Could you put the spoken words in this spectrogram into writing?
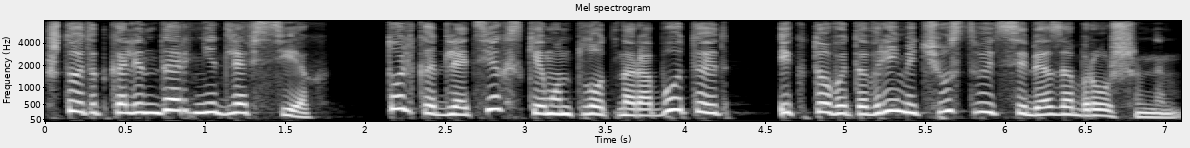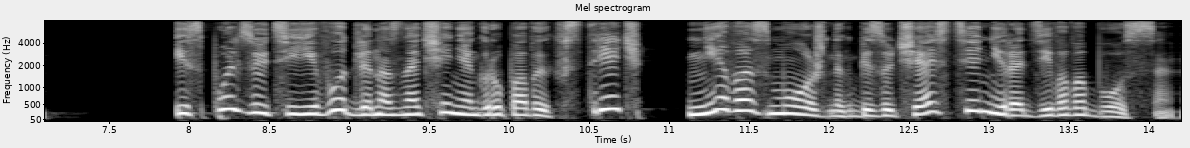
что этот календарь не для всех, только для тех, с кем он плотно работает и кто в это время чувствует себя заброшенным. Используйте его для назначения групповых встреч, невозможных без участия нерадивого босса.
